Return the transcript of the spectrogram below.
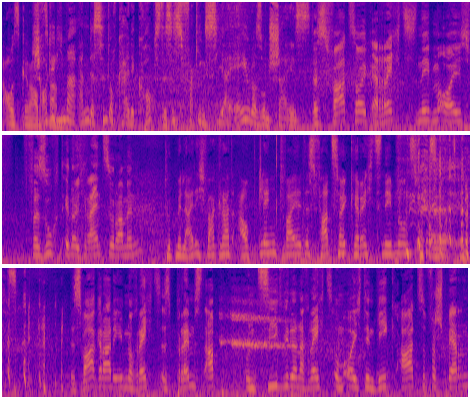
ausgeraubt Schau dir haben. die mal an, das sind doch keine Cops, das ist fucking CIA oder so ein Scheiß. Das Fahrzeug rechts neben euch versucht in euch reinzurammen. Tut mir leid, ich war gerade abgelenkt, weil das Fahrzeug rechts neben uns Es war gerade eben noch rechts, es bremst ab und zieht wieder nach rechts, um euch den Weg A zu versperren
